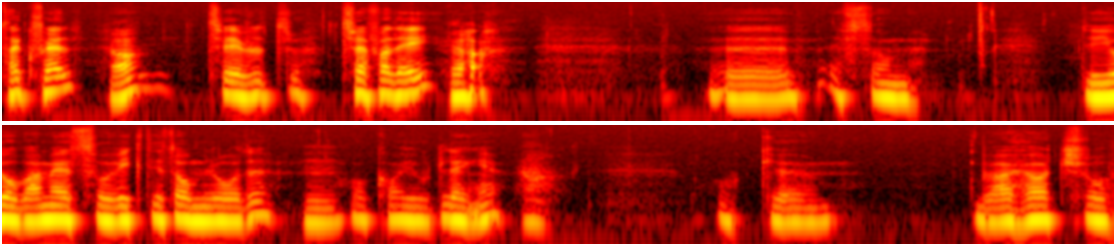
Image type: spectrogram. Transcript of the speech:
Tack själv. Ja. Trevligt att träffa dig. Ja. Eh, eftersom du jobbar med ett så viktigt område mm. och har gjort länge. Ja. Och eh, vad jag har hört så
